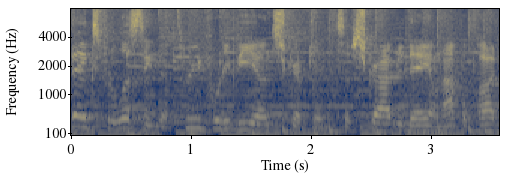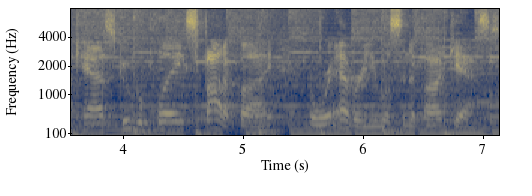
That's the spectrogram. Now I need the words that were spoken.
Thanks for listening to 340B Unscripted. Subscribe today on Apple Podcasts, Google Play, Spotify, or wherever you listen to podcasts.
